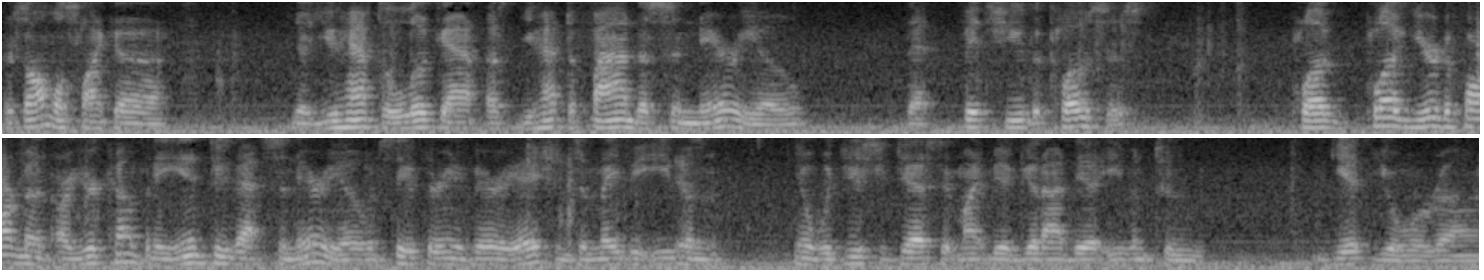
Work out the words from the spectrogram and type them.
there's almost like a, you know, you have to look at, a, you have to find a scenario that fits you the closest. Plug plug your department or your company into that scenario and see if there are any variations, and maybe even, sir. you know, would you suggest it might be a good idea even to get your uh,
